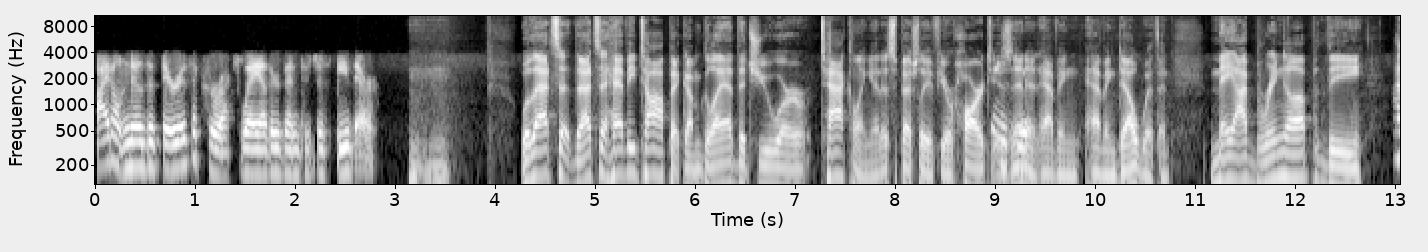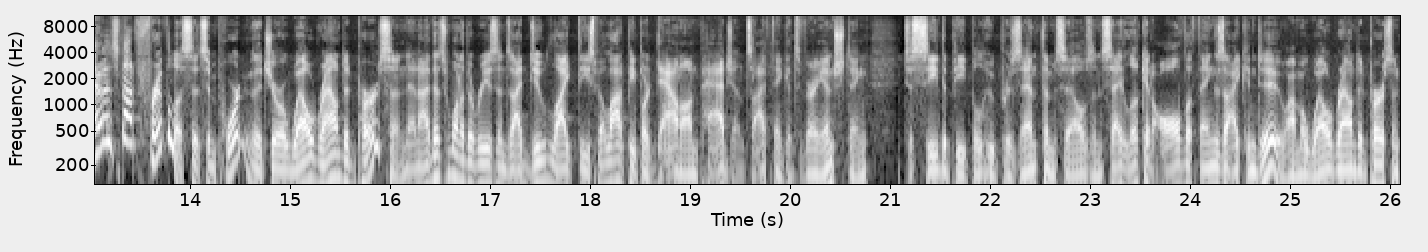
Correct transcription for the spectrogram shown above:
I don't know that there is a correct way other than to just be there. Mm-hmm. Well, that's a that's a heavy topic. I'm glad that you are tackling it, especially if your heart Thank is you. in it, having having dealt with it. May I bring up the I know it's not frivolous. It's important that you're a well-rounded person, and I, that's one of the reasons I do like these. But a lot of people are down on pageants. I think it's very interesting to see the people who present themselves and say, "Look at all the things I can do. I'm a well-rounded person."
